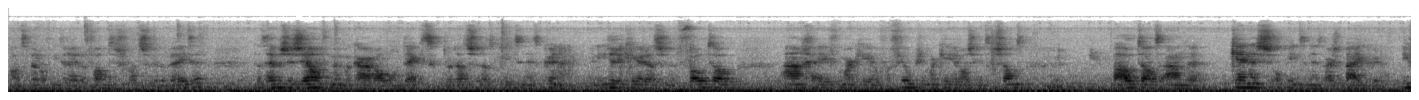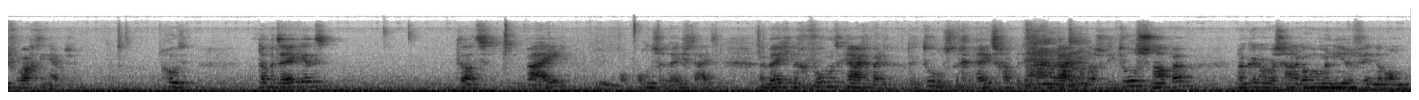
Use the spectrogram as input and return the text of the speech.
wat wel of niet relevant is voor wat ze willen weten. Dat hebben ze zelf met elkaar al ontdekt, doordat ze dat op internet kunnen. En iedere keer dat ze een foto aangeven markeren of een filmpje markeren als interessant, bouwt dat aan de kennis op internet waar ze bij kunnen. Die verwachting hebben ze. Goed, dat betekent dat wij op onze leeftijd een beetje een gevoel moeten krijgen bij de, tools, de gereedschappen die we gebruiken. Want als we die tools snappen, dan kunnen we waarschijnlijk ook wel manieren vinden om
